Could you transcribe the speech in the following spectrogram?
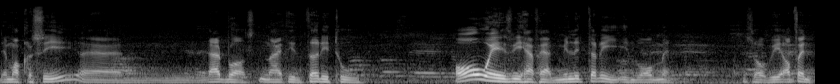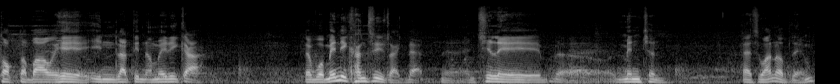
democracy, and that was 1932. Always we have had military involvement. So we often talked about, hey, in Latin America, there were many countries like that, uh, and Chile uh, mentioned as one of them.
